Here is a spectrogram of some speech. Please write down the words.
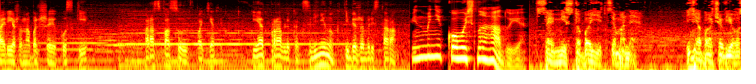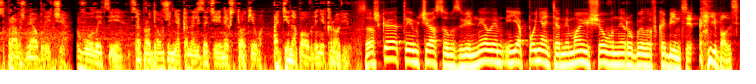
порежу на большие куски, расфасую в пакеты и отправлю как свинину к тебе же в ресторан. він мені когось нагадує. Все місто боїться мене. Я бачив його справжнє обличчя. Вулиці це продовження каналізаційних стоків, а ті наповнені кров'ю. Сашка тим часом звільнили, і я поняття не маю, що вони робили в кабінці. Їбались.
